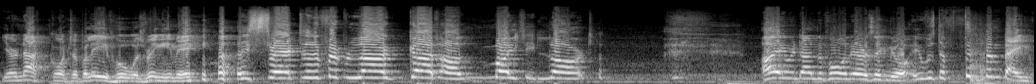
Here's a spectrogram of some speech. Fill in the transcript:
You're not going to believe who was ringing me. I swear to the Lord God Almighty Lord. I went down the phone there a second ago. It was the flippin' bank.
